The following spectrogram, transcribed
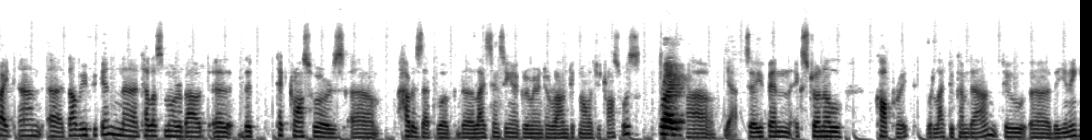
Right, and uh, Tavi, if you can uh, tell us more about uh, the tech transfers, um, how does that work? The licensing agreement around technology transfers? Right. Uh, yeah, so if an external corporate would like to come down to uh, the uni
